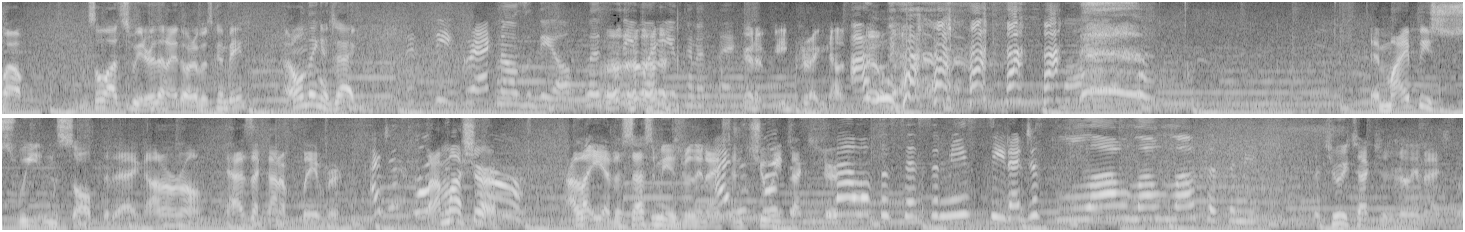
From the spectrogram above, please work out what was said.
Wow, it's a lot sweeter than I thought it was gonna be. I don't think it's egg. Let's see. Greg knows the deal. Let's see what he's gonna say. I'm gonna feed Greg now too. It might be sweet and salted egg. I don't know. It has that kind of flavor. I just like But I'm not sure. smell. I like yeah, the sesame is really nice I and chewy like the texture. smell of the sesame seed. I just love, love, love sesame. The chewy texture is really nice though.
